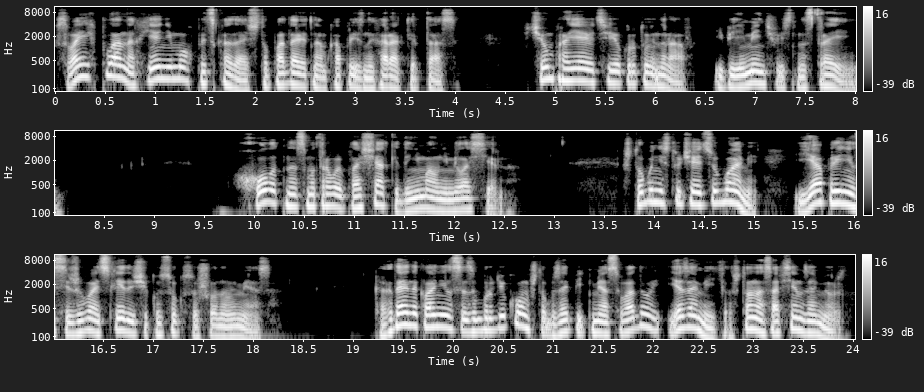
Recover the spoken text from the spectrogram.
В своих планах я не мог предсказать, что подарит нам капризный характер Тасы, в чем проявится ее крутой нрав и переменчивость настроений. Холод на смотровой площадке донимал немилосердно. Чтобы не стучать зубами, я принялся жевать следующий кусок сушеного мяса. Когда я наклонился за бурдюком, чтобы запить мясо водой, я заметил, что она совсем замерзла.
